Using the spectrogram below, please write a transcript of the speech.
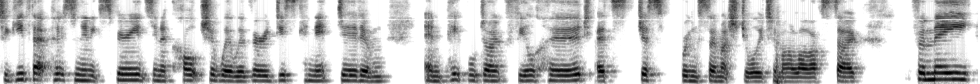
to give that person an experience in a culture where we're very disconnected and and people don't feel heard, it's just brings so much joy to my life. So for me,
